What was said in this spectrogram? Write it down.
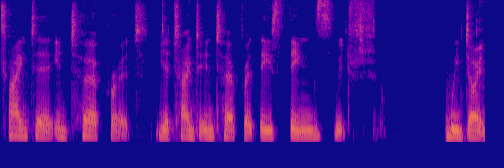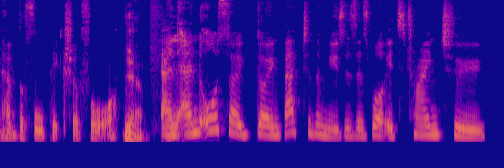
trying to interpret. You're trying to interpret these things which we don't have the full picture for. Yeah. And and also going back to the muses as well, it's trying to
